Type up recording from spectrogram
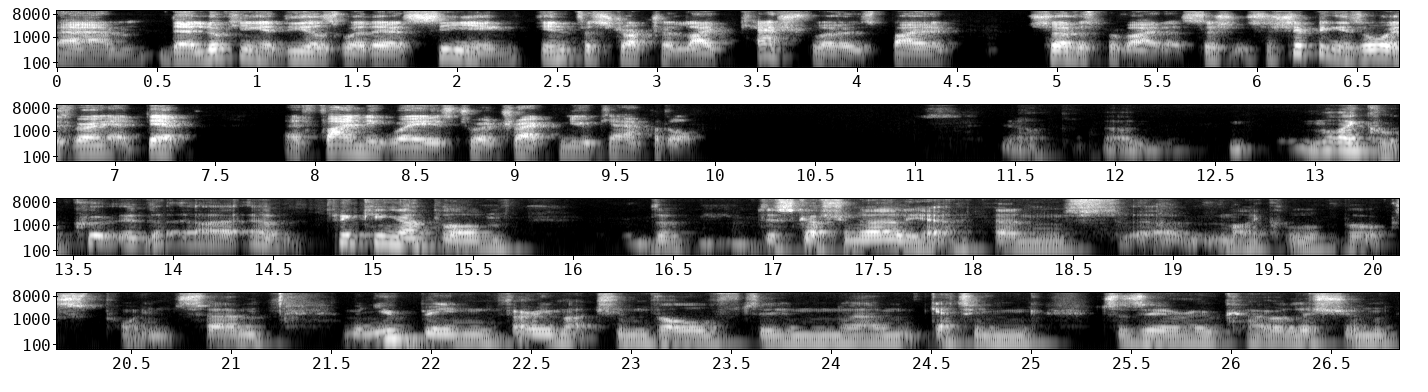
Um, they're looking at deals where they're seeing infrastructure like cash flows by service providers. So, so shipping is always very adept at finding ways to attract new capital. Yeah. Um, Michael, could, uh, uh, picking up on the discussion earlier and uh, Michael Borch's points. Um, I mean, you've been very much involved in um, getting to Zero Coalition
